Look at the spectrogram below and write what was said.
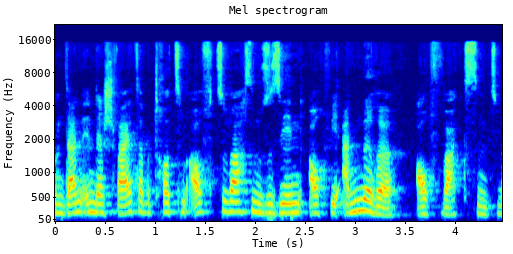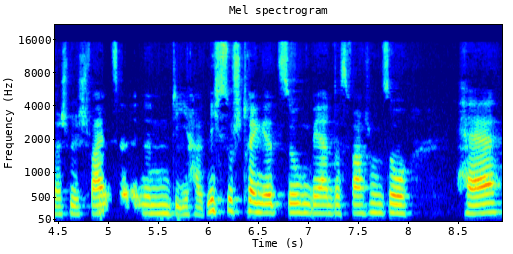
und dann in der Schweiz aber trotzdem aufzuwachsen und zu sehen, auch wie andere aufwachsen. Zum Beispiel Schweizerinnen, die halt nicht so streng erzogen werden. Das war schon so, hä,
